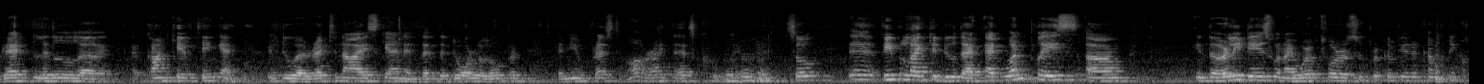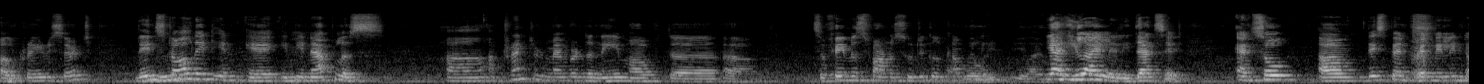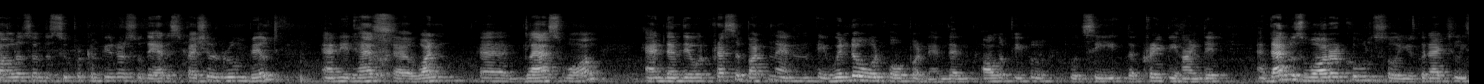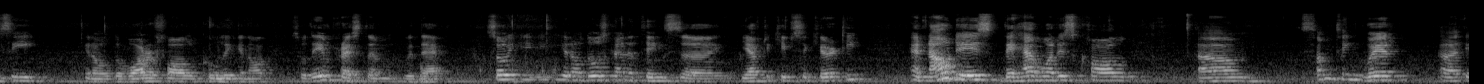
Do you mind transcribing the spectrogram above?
red little uh, concave thing, and we'll do a retina eye scan, and then the door will open, and you impress them, all right, that's cool. So uh, people like to do that. At one place, um, in the early days when I worked for a supercomputer company called Cray Research, they mm-hmm. installed it in uh, Indianapolis. Uh, I'm trying to remember the name of the uh, it's a famous pharmaceutical company. Lilly, Eli Lilly. Yeah, Eli Lilly, that's it. And so um, they spent $10 million on the supercomputer, so they had a special room built, and it had uh, one uh, glass wall, and then they would press a button and a window would open, and then all the people would see the Cray behind it. And that was water cooled, so you could actually see, you know, the waterfall cooling and all. So they impressed them with that. So, you know, those kind of things, uh, you have to keep security. And nowadays, they have what is called um, something where uh,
